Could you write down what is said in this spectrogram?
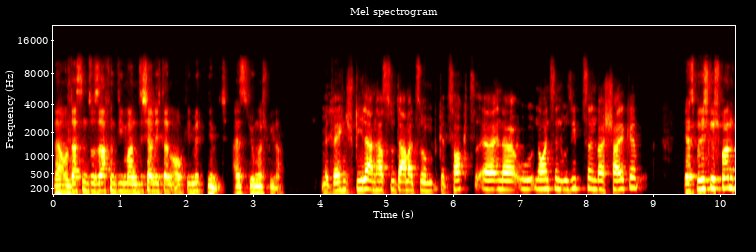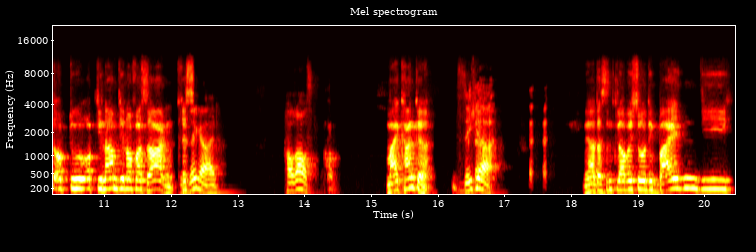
Ne, und das sind so Sachen, die man sicherlich dann auch mitnimmt als junger Spieler. Mit welchen Spielern hast du damals so gezockt äh, in der U19, U17 bei Schalke? Jetzt bin ich gespannt, ob du, ob die Namen dir noch was sagen. Mit Chris, Sicherheit. Hau raus. Mike Hanke. Sicher. Ja, das sind, glaube ich, so die beiden, die,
